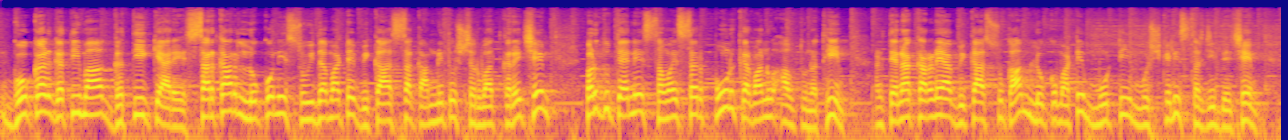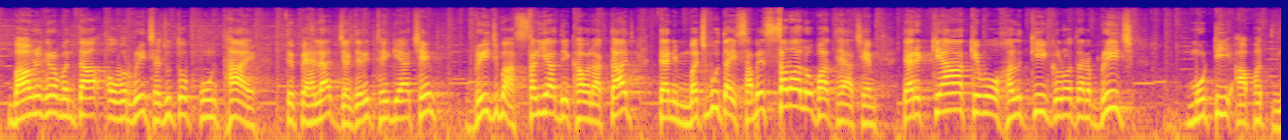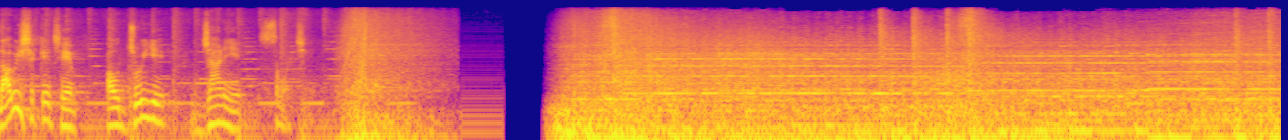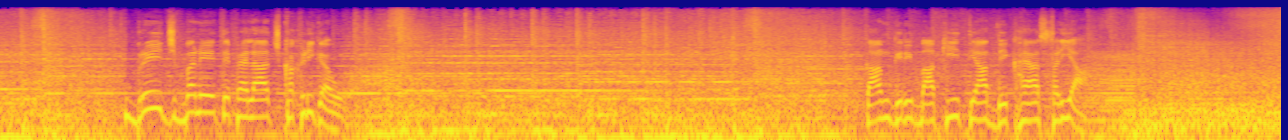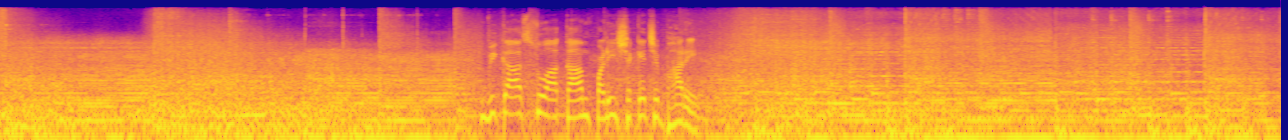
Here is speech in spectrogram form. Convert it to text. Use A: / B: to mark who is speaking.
A: ગોકળ ગતિમાં ગતિ ક્યારે? સરકાર લોકોની સુવિધા માટે વિકાસના કામની તો શરૂઆત કરે છે, પરંતુ તેને સમયસર પૂર્ણ કરવાનું આવતું નથી. અને તેના કારણે આ વિકાસનું કામ લોકો માટે મોટી મુશ્કેલી સર્જી દે છે. ભાવનગર બનતા ઓવરબ્રિજ હજુ તો પૂર્ણ થાય. તે પહેલા જર્જરિત થઈ ગયા છે. બ્રિજમાં સળિયા દેખાવા લાગતા જ તેની મજબૂતાઈ સામે સવાલો ઊભા થયા છે. ત્યારે ક્યાં કેવો હલકી ગુણવત્તાનો બ્રિજ મોટી આફત લાવી શકે છે? આવું જોઈએ, જાણીએ સમજીએ બ્રિજ બને તે પહેલા જ ખખડી ગયો. કામગીરી બાકી ત્યાં દેખાયા સળિયા. વિકાસનું આ કામ પડી શકે છે ભારે.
